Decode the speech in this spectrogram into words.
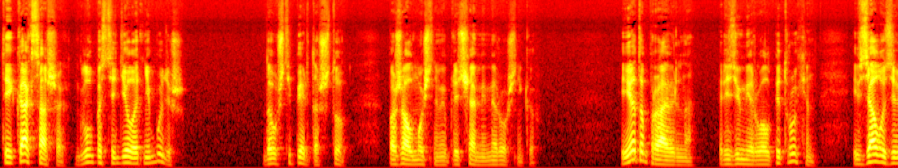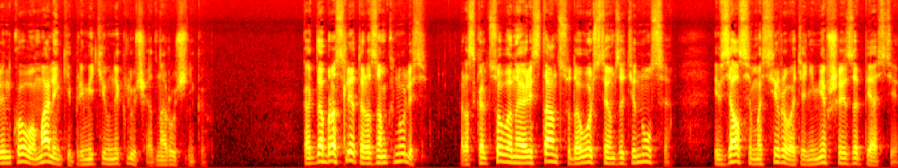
«Ты как, Саша, глупости делать не будешь?» «Да уж теперь-то что?» – пожал мощными плечами Мирошников. «И это правильно», – резюмировал Петрухин и взял у Зеленкова маленький примитивный ключ от наручников. Когда браслеты разомкнулись, Раскольцованный арестант с удовольствием затянулся и взялся массировать онемевшие запястья.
